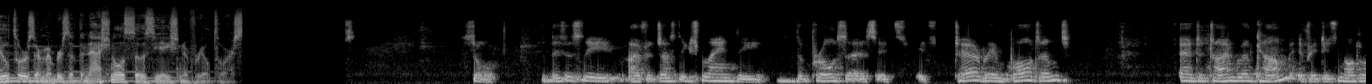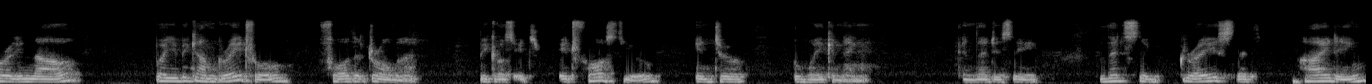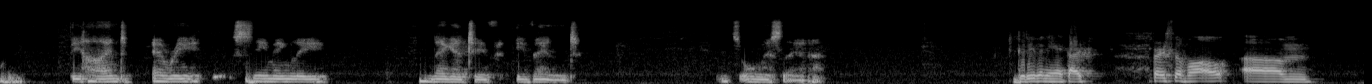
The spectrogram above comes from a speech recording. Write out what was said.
Realtors are members of the National Association of Realtors. So, this is the, I've just explained the, the process. It's, it's terribly important. And the time will come, if it is not already now, where you become grateful for the trauma because it, it forced you into awakening. And that is the, that's the grace that's hiding behind every seemingly negative event. It's always there. Good evening, Eckhart. First of all, um,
